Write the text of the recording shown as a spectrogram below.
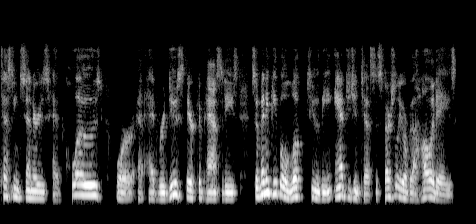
testing centers had closed or had reduced their capacities. So many people look to the antigen tests, especially over the holidays,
